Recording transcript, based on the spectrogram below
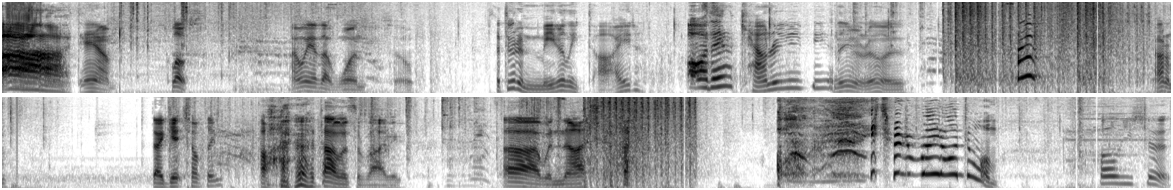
Ah, damn. Close. I only have that one, so. That dude immediately died? Oh, they had a counter UAV? I didn't even realize. Got him. Did I get something? Oh, I thought I was surviving. Uh, I would not. he it right onto him! Holy shit.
